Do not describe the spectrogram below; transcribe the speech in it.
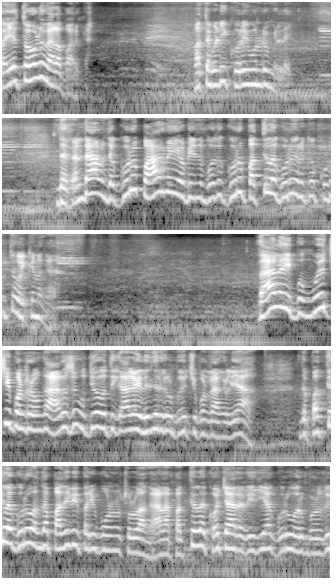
பயத்தோடு வேலை பாருங்கள் மற்றபடி குறை ஒன்றும் இல்லை. இந்த ரெண்டாம் இந்த குரு பார்வை அப்படின்னும் போது குரு பத்தில் குரு இருக்க கொடுத்து வைக்கணுங்க. வேலை இப்போ முயற்சி பண்ணுறவங்க அரசு உத்தியோகத்துக்காக இளைஞர்கள் முயற்சி பண்ணுறாங்க இல்லையா? இந்த பத்தில் குரு வந்தால் பதவி பறி போகணும்னு சொல்லுவாங்க. ஆனால் பத்தில் கோச்சார ரீதியாக குரு வரும் பொழுது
